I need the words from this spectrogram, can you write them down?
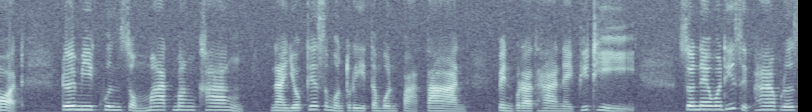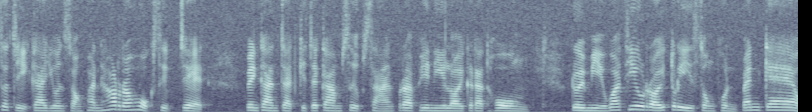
อด โดยมีคุณสมมาตรมั่งคั่ง นายกเทศมนตรีตำบลป่าตาล เป็นประธานในพิธี ส่วนในวันที่ 15 พฤศจิกายน 2567 เป็นการจัดกิจกรรมสืบสารประเพณีลอยกระทง โดยมีว่าที่ร้อยตรีทรงผลแป้นแก้ว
